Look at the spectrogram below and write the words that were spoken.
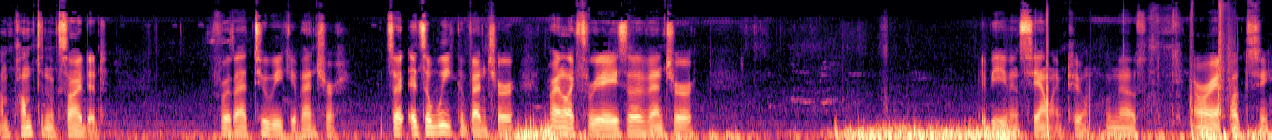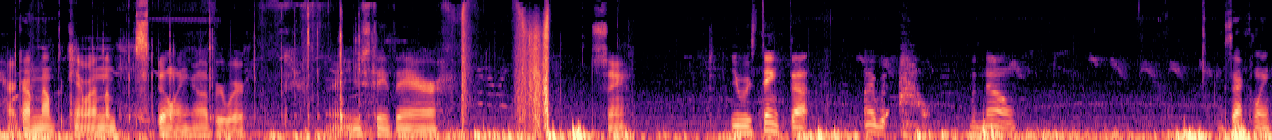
I'm pumped and excited for that two week adventure. It's a it's a week adventure, probably like three days of adventure. Maybe even sailing too. Who knows? All right, let's see. I gotta mount the camera and I'm spilling everywhere. All right, you stay there You would think that I would, ow, would know exactly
